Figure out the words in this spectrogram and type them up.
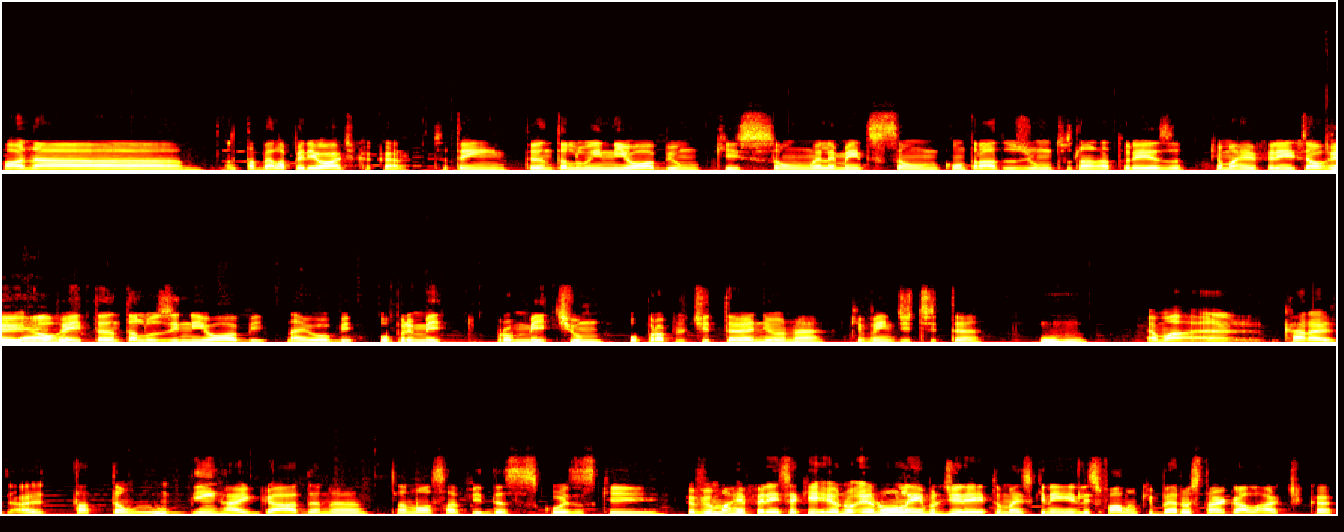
Ó, na, na tabela periódica, cara, você tem Tântalo e Niobium, que são elementos que são encontrados juntos na natureza, que é uma referência ao rei, é ao rei Tântalos e Niobe, Niobe. O Prime- Prometium, o próprio Titânio, né, que vem de Titã. Uhum. É uma. é, Cara, tá tão enraigada na, na nossa vida essas coisas que. Eu vi uma referência aqui, eu não, eu não lembro direito, mas que nem eles falam que Battlestar Galactica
